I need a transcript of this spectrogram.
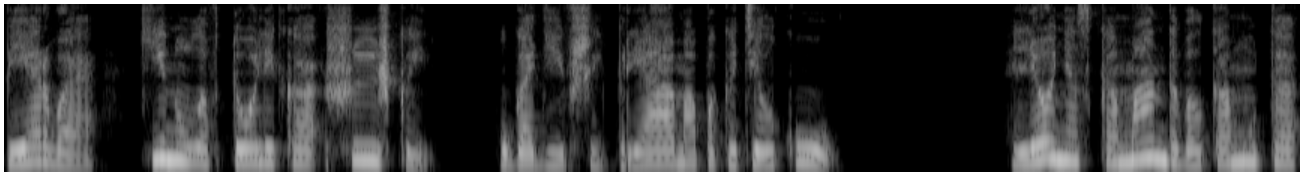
Первая кинула в Толика шишкой, угодившей прямо по котелку. Леня скомандовал кому-то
